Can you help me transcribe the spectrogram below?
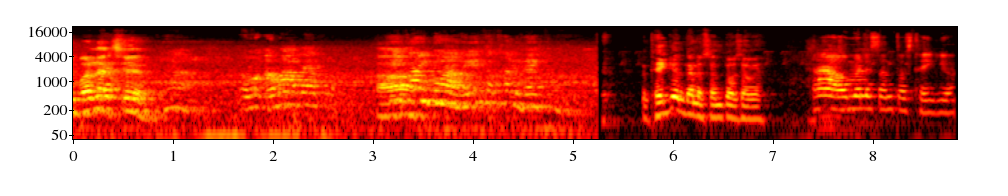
આદિ બને જ છે. થઈ ગયો ને તને સંતોષ હવે? હા હવે મને સંતોષ થઈ ગયો.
